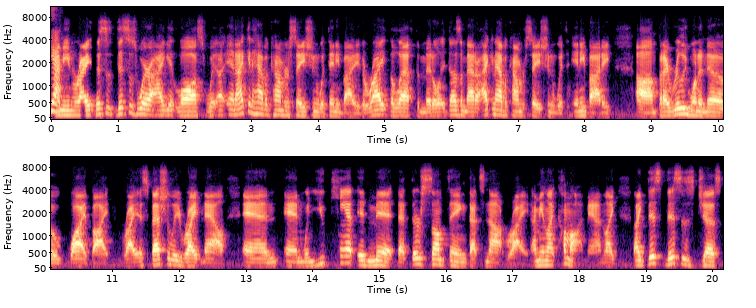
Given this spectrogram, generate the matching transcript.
Yeah. I mean, right. This is this is where I get lost with, and I can have a conversation with anybody, the right, the left, the middle. It doesn't matter. I can have a conversation with anybody, um, but I really want to know why Biden, right? Especially right now. And and when you can't admit that there's something that's not right, I mean, like, come on, man. Like like this this is just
